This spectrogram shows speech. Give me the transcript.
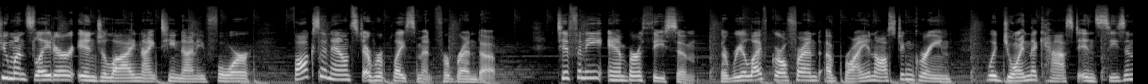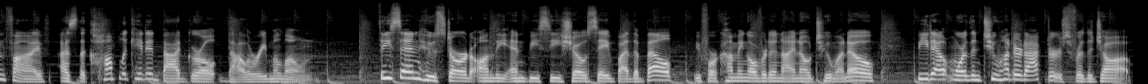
Two months later, in July 1994, Fox announced a replacement for Brenda. Tiffani Amber Thiessen, the real life girlfriend of Brian Austin Green, would join the cast in season 5 as the complicated bad girl Valerie Malone. Thiessen, who starred on the NBC show Saved by the Bell before coming over to 90210, beat out more than 200 actors for the job.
